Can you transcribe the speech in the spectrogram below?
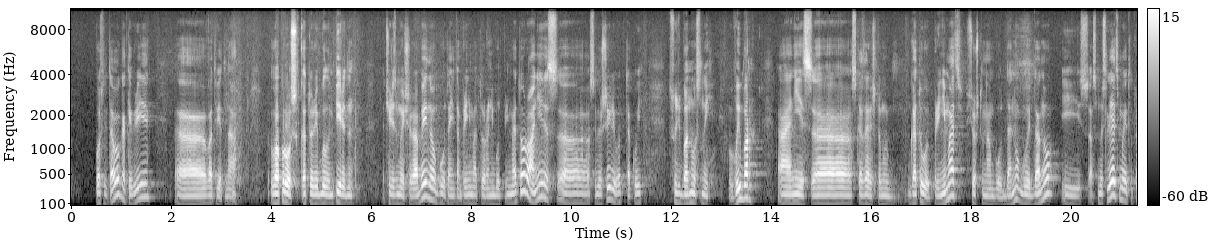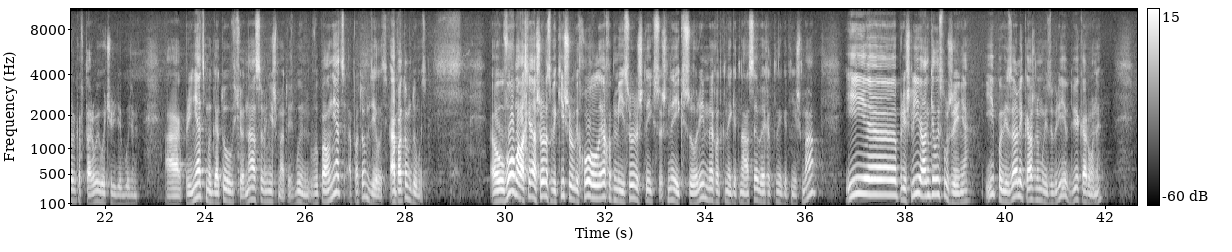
После того, как евреи э, в ответ на вопрос, который был им передан через Мойши Рабейну, будут они там принимать Тору, не будут принимать Тору, они э, совершили вот такой судьбоносный выбор – они э, сказали, что мы готовы принимать все, что нам будет дано, будет дано, и осмыслять мы это только второй очереди будем. А принять мы готовы все, насов нишма, то есть будем выполнять, а потом делать, а потом думать. Уво малахе ашорас векишур лихол эхот миисур шнейк сори, мехот кнегет насе, вехот кнегет нишма. И э, пришли ангелы служения и повязали каждому из евреев две короны.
